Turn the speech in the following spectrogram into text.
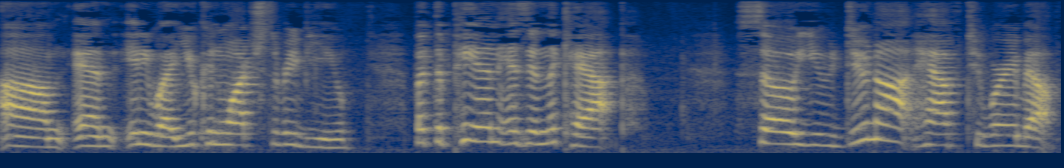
Um, and anyway, you can watch the review. But the pin is in the cap. So you do not have to worry about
